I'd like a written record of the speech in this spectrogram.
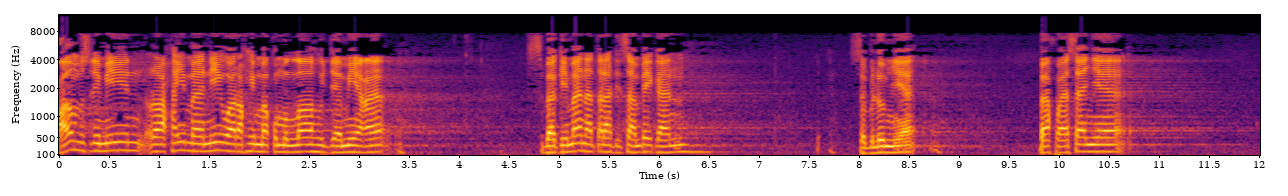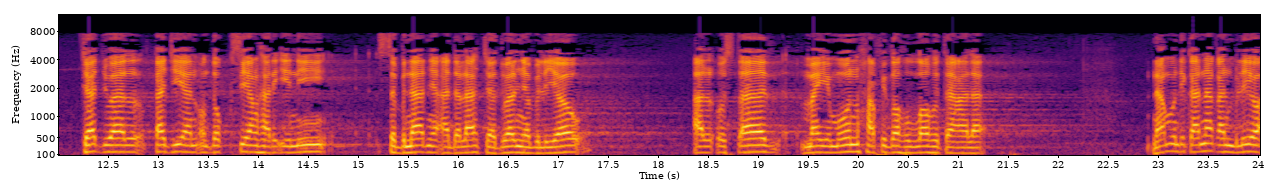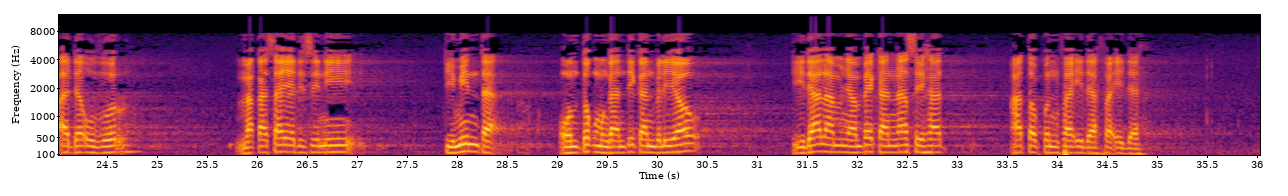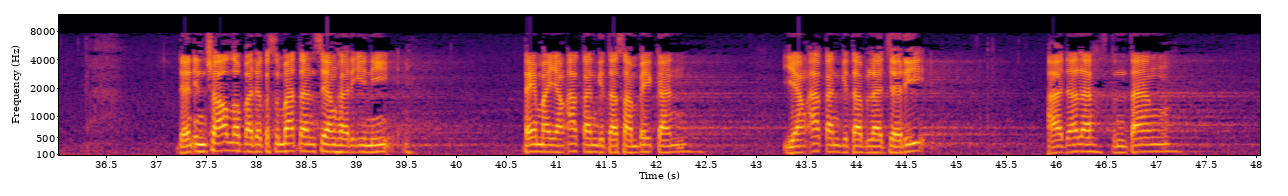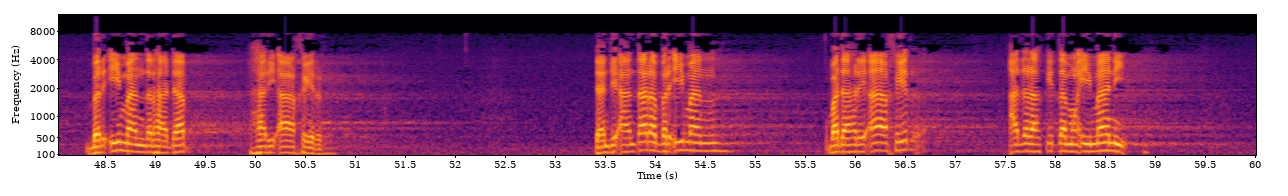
Kaum muslimin rahimani wa rahimakumullahu jami'a sebagaimana telah disampaikan sebelumnya bahwasanya jadwal kajian untuk siang hari ini sebenarnya adalah jadwalnya beliau Al Ustadz Maimun hafizahullah taala. Namun dikarenakan beliau ada uzur, maka saya di sini diminta untuk menggantikan beliau di dalam menyampaikan nasihat ataupun faidah-faidah. Dan insya Allah pada kesempatan siang hari ini tema yang akan kita sampaikan, yang akan kita pelajari adalah tentang beriman terhadap hari akhir. Dan di antara beriman kepada hari akhir adalah kita mengimani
